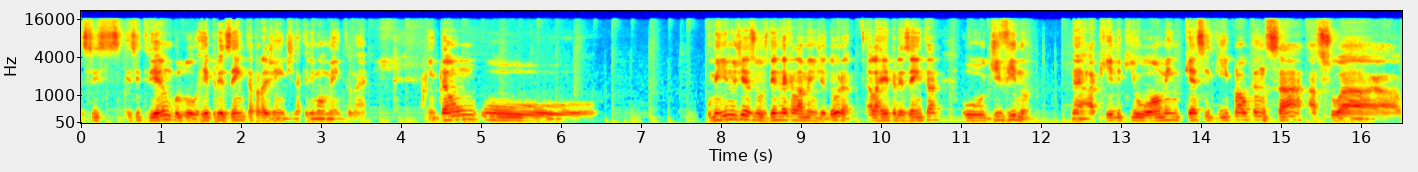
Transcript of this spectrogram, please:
esse, esse triângulo representa para a gente naquele momento, né? Então, o, o menino Jesus, dentro daquela manjedoura, ela representa o divino, né? Aquele que o homem quer seguir para alcançar a sua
